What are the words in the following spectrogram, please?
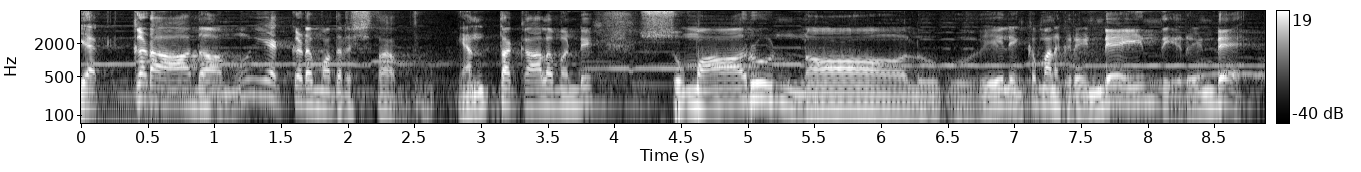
ఎక్కడ ఆదాము ఎక్కడ మొదటి శతాబ్దం? ఎంత కాలం అండి? సుమారు నాలుగు వేలు. ఇంకా మనకు రెండే అయింది రెండే.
